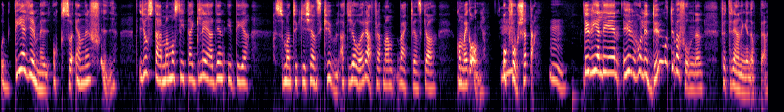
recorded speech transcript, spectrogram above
och det ger mig också energi. Just det här, man måste hitta glädjen i det som man tycker känns kul att göra för att man verkligen ska komma igång och mm. fortsätta. Mm. Du Heli, hur håller du motivationen för träningen uppe?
